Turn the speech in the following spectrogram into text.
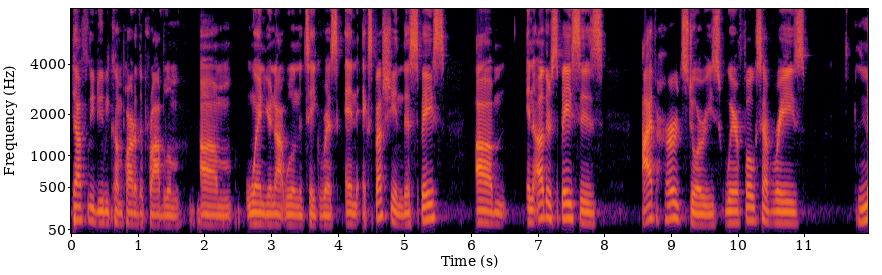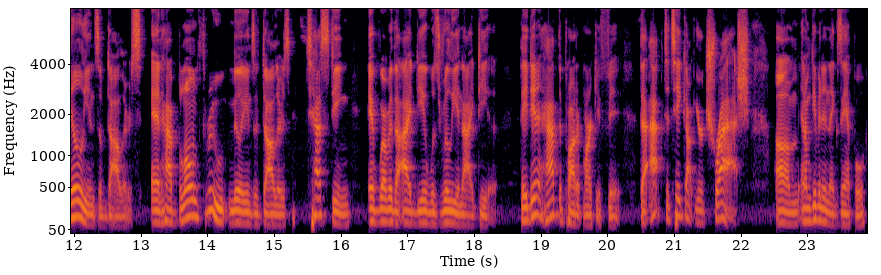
definitely do become part of the problem um, when you're not willing to take risk, and especially in this space. Um, in other spaces, I've heard stories where folks have raised millions of dollars and have blown through millions of dollars testing if whether the idea was really an idea. They didn't have the product market fit. the app to take out your trash. Um, and I'm giving an example.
